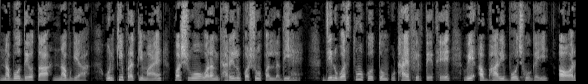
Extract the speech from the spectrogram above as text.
नबो देवता नब गया, उनकी प्रतिमाएँ पशुओं वरन घरेलू पशुओं पर लदी हैं। जिन वस्तुओं को तुम उठाए फिरते थे, वे अब भारी बोझ हो गई और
